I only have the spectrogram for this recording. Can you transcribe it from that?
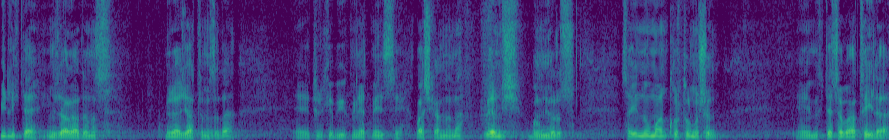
Birlikte imzaladığımız müracaatımızı da e, Türkiye Büyük Millet Meclisi Başkanlığı'na vermiş bulunuyoruz. Sayın Numan Kurtulmuş'un e, müktesebatıyla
